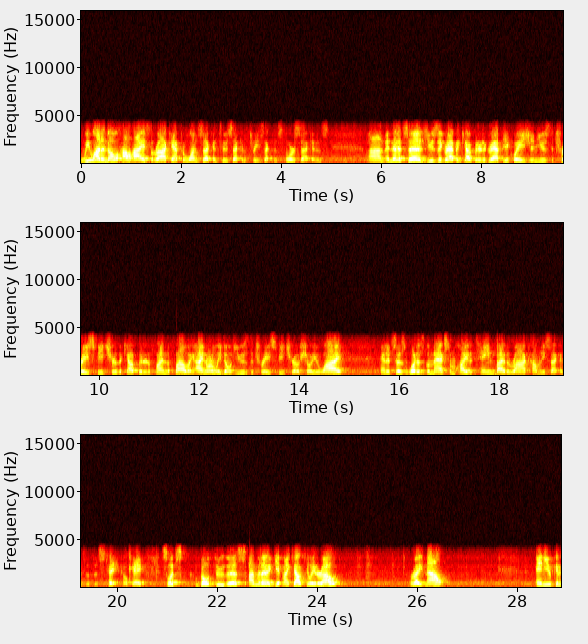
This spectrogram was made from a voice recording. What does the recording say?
We want to know how high is the rock after one second, two seconds, three seconds, four seconds. Um, and then it says, use the graphing calculator to graph the equation, use the trace feature of the calculator to find the following. I normally don't use the trace feature. I'll show you why and it says what is the maximum height attained by the rock, how many seconds does this take, okay? So let's go through this. I'm going to get my calculator out right now. And you can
